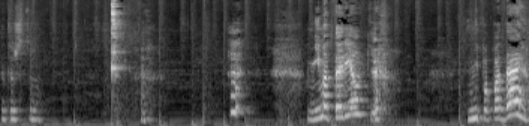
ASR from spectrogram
Это что? Мимо тарелки не попадаем.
